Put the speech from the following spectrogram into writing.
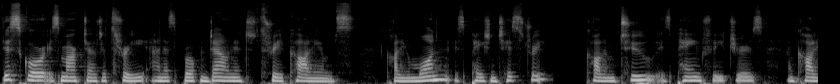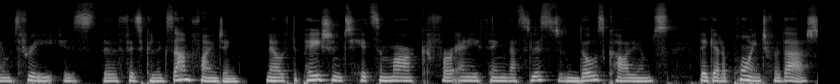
This score is marked out at three and it's broken down into three columns. Column one is patient history, column two is pain features, and column three is the physical exam finding. Now, if the patient hits a mark for anything that's listed in those columns, they get a point for that.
